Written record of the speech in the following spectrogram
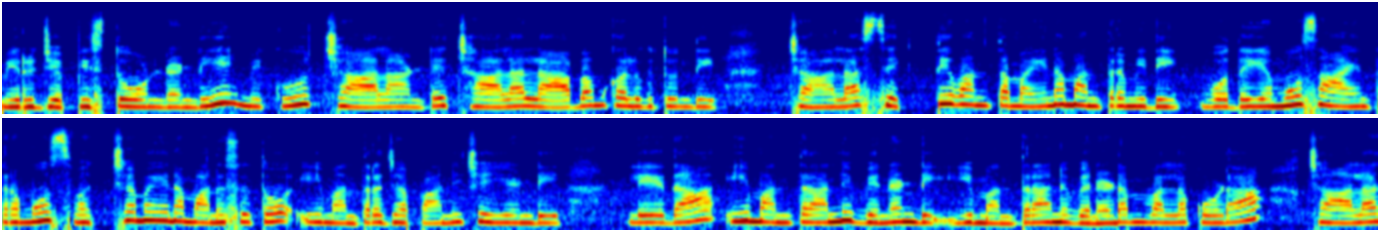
మీరు జపిస్తూ ఉండండి. మీకు చాలా అంటే చాలా లాభం కలుగుతుంది. చాలా శక్తివంతమైన మంత్రం ఇది. ఉదయము సాయంత్రము స్వచ్ఛమైన మనసుతో ఈ మంత్ర జపాన్ని చేయండి. లేదా ఈ మంత్రాన్ని వినండి. ఈ మంత్రాన్ని వినడం వల్ల కూడా చాలా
